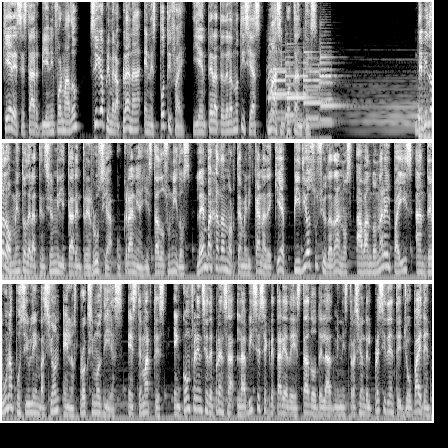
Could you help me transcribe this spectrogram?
¿Quieres estar bien informado? Siga Primera Plana en Spotify y entérate de las noticias más importantes. Debido al aumento de la tensión militar entre Rusia, Ucrania y Estados Unidos, la Embajada norteamericana de Kiev pidió a sus ciudadanos abandonar el país ante una posible invasión en los próximos días. Este martes, en conferencia de prensa, la vicesecretaria de Estado de la administración del presidente Joe Biden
